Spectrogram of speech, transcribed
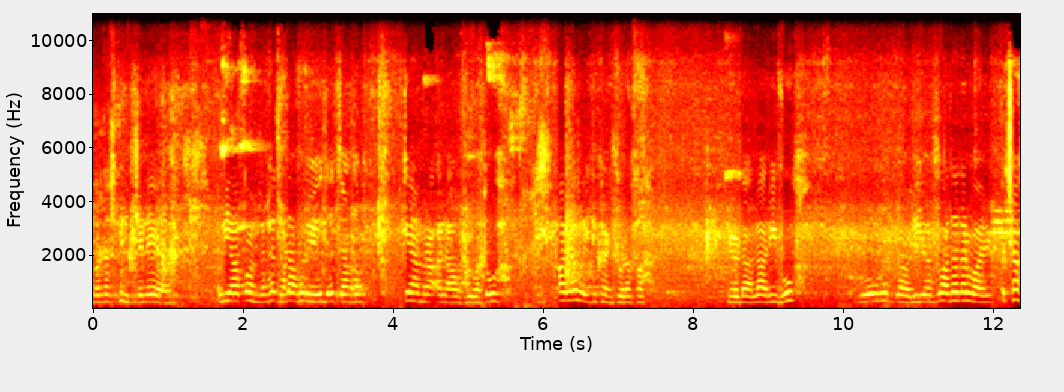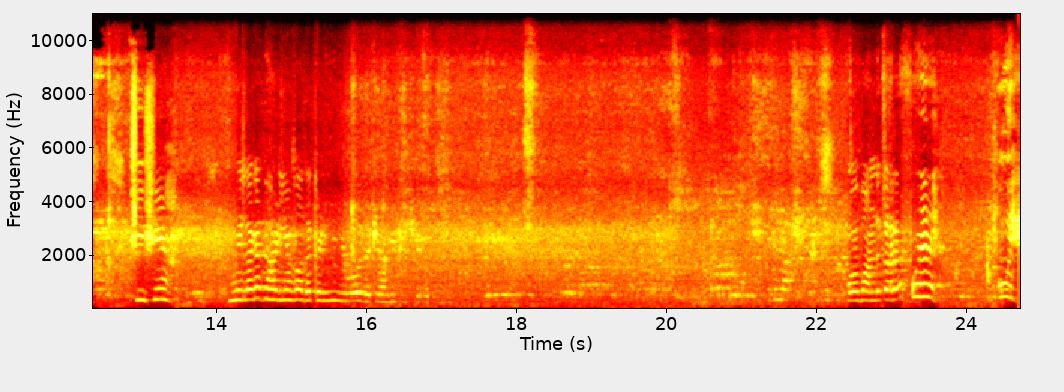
ज़बरदस्ती नीचे ले आया अभी आपको अंदर से थोड़ा व्यू देते हैं अगर कैमरा अलाउ हुआ तो। आया भाई दिखाएँ थोड़ा सा। ये डाला रही वो। वो गाड़ी है ज़्यादातर वाइट अच्छा शीशे हैं। मुझे लगा गाड़ियाँ ज़्यादा खड़ी हुई हैं, वो देखे आगे शीशे वो बंद कर रहा है। ओए ओए।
